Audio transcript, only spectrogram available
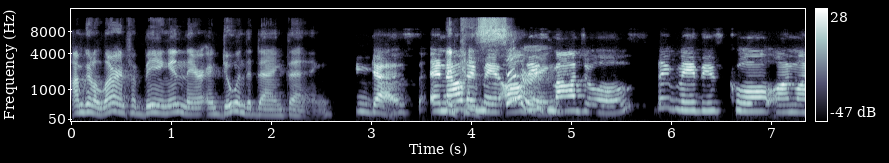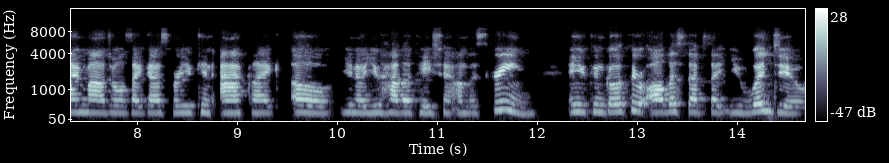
I'm gonna learn from being in there and doing the dang thing. Yes, and now and they've made all these modules. They've made these cool online modules, I guess, where you can act like, oh, you know, you have a patient on the screen, and you can go through all the steps that you would do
